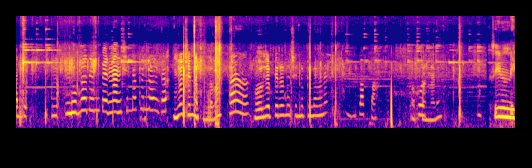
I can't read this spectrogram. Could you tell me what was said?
అద్దు నువ్వే తింటున్నాను చిన్న పిల్లలుగా నువ్వు చిన్న పిల్లవా? వాళ్ళు చెప్పారు నువ్వు చిన్న పిల్లవని పప్ప. పప్ప అన్నాడా? సీనుండి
